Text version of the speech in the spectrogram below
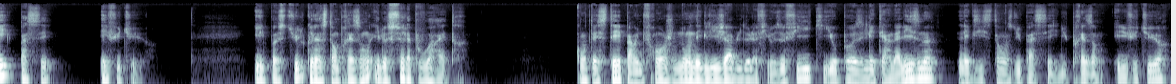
et passé et futur. Il postule que l'instant présent est le seul à pouvoir être. Contesté par une frange non négligeable de la philosophie qui oppose l'éternalisme, l'existence du passé, du présent et du futur,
